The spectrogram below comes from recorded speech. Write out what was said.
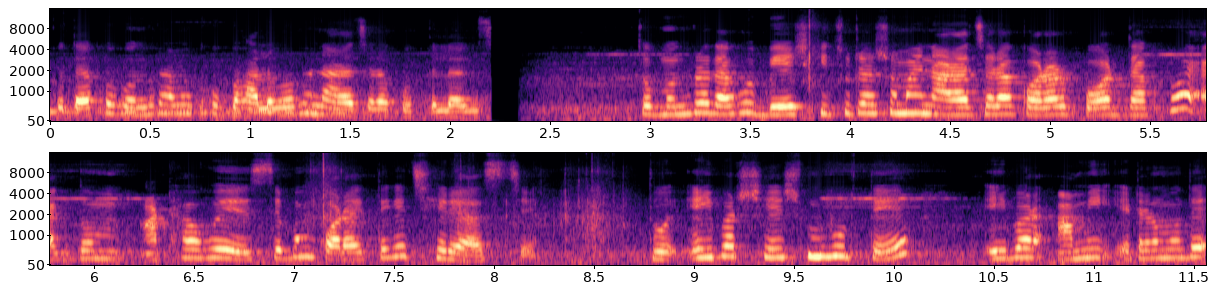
তো দেখো বন্ধুরা, আমি খুব ভালোভাবে নাড়াচাড়া করতে লাগছি। তো বন্ধুরা, দেখো বেশ কিছুটা সময় নাড়াচাড়া করার পর দেখো একদম আঠা হয়ে এসছে এবং কড়াই থেকে ছেড়ে আসছে। তো এইবার শেষ মুহূর্তে এইবার আমি এটার মধ্যে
